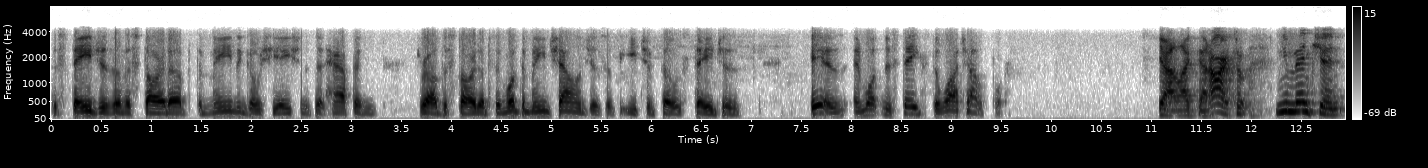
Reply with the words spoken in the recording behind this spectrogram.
the stages of a startup, the main negotiations that happen throughout the startups and what the main challenges of each of those stages is and what mistakes to watch out for. Yeah, I like that. All right, so you mentioned,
